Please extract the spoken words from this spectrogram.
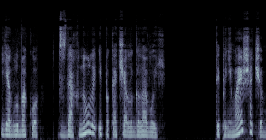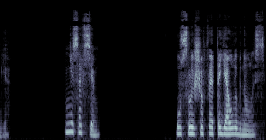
Я глубоко вздохнула и покачала головой. Ты понимаешь, о чем я? Не совсем. Услышав это, я улыбнулась.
